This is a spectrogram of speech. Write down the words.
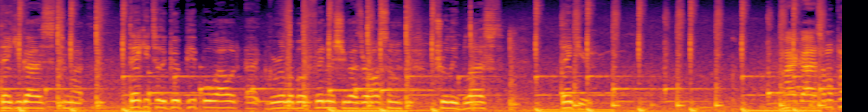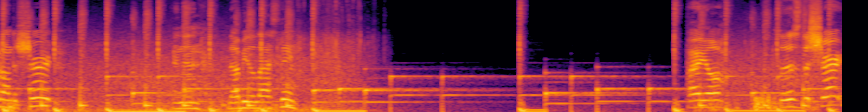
Thank you guys to my thank you to the good people out at Gorilla Bow Fitness. You guys are awesome. Truly blessed. Thank you. Alright guys, I'm gonna put on the shirt and then that'll be the last thing. Alright y'all, so this is the shirt.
